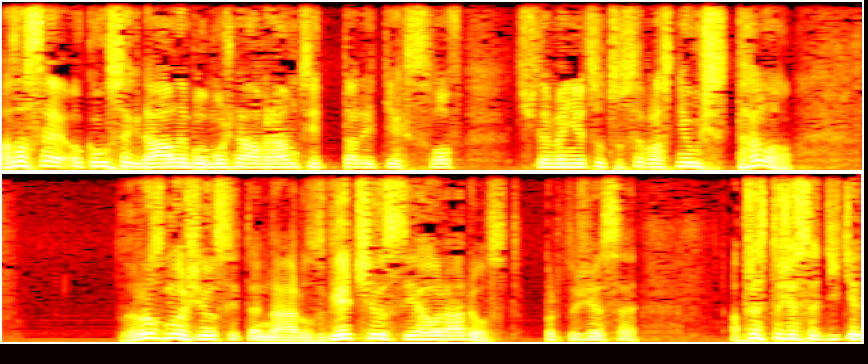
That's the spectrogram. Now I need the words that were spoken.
A zase o kousek dál, nebo možná v rámci tady těch slov, čteme něco, co se vlastně už stalo. Rozmnožil si ten národ, zvětšil si jeho radost, protože se, a přestože se dítě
